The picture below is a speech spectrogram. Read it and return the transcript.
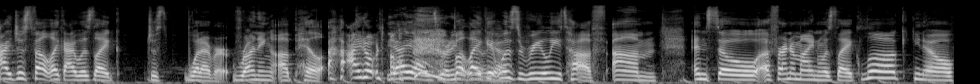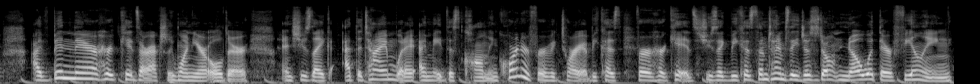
I just felt like I was like just whatever running uphill. I don't know. Yeah, yeah, it's running but like uphill, it yeah. was really tough. Um, and so a friend of mine was like, "Look, you know, I've been there. Her kids are actually one year older." And she's like, "At the time, what I, I made this calming corner for Victoria because for her kids, she's like because sometimes they just don't know what they're feeling,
